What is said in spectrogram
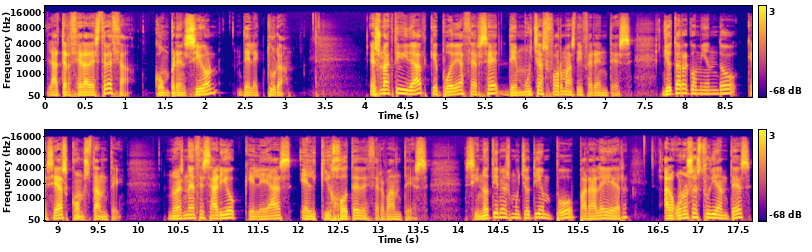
La tercera destreza, comprensión de lectura. Es una actividad que puede hacerse de muchas formas diferentes. Yo te recomiendo que seas constante. No es necesario que leas El Quijote de Cervantes. Si no tienes mucho tiempo para leer, algunos estudiantes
